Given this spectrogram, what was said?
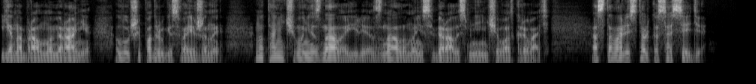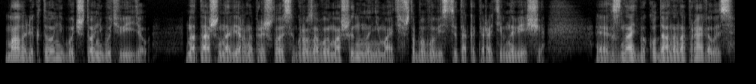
Я набрал номер Ани, лучшей подруги своей жены, но та ничего не знала или знала, но не собиралась мне ничего открывать. Оставались только соседи. Мало ли кто-нибудь что-нибудь видел. Наташе, наверное, пришлось грузовую машину нанимать, чтобы вывезти так оперативно вещи. Эх, знать бы, куда она направилась.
